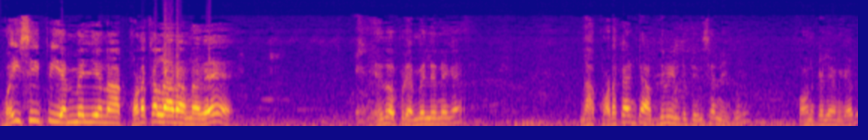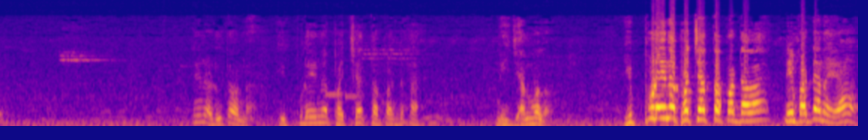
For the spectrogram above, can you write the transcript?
వైసీపీ ఎమ్మెల్యే నా కొడకల్లారా అన్నావే? ఏదో అప్పుడు ఎమ్మెల్యేనేగా? నా కొడక అంటే అర్థం ఏంటో తెలుసా నీకు పవన్ కళ్యాణ్ గారు? నేను అడుగుతా ఉన్నా ఇప్పుడైనా పశ్చాత్తపడ్డా నీ జన్మలో? ఇప్పుడైనా పశ్చాత్తపడ్డావా? నేను పడ్డానయ్యా.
